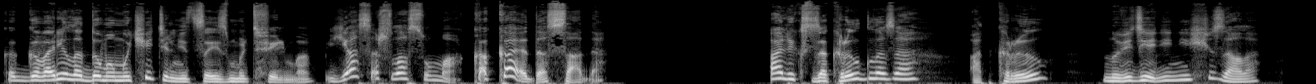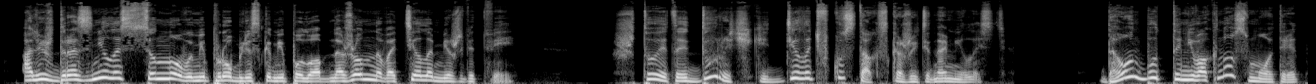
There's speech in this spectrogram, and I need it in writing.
Как говорила дома мучительница из мультфильма, я сошла с ума. Какая досада! Алекс закрыл глаза, открыл, но видение не исчезало, а лишь дразнилось все новыми проблесками полуобнаженного тела меж ветвей. Что этой дурочке делать в кустах, скажите на милость? Да он будто не в окно смотрит,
